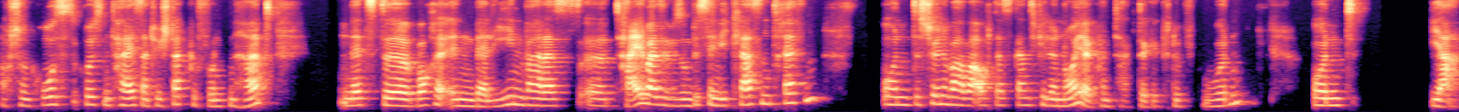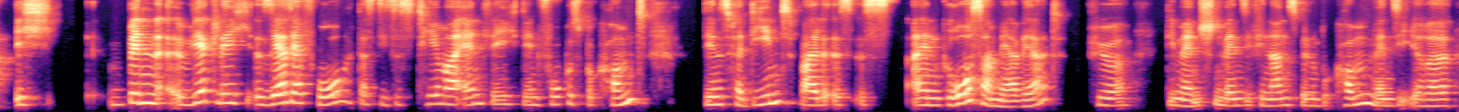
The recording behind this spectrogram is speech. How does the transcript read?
auch schon groß, größtenteils natürlich stattgefunden hat. Letzte Woche in Berlin war das äh, teilweise so ein bisschen wie Klassentreffen. Und das Schöne war aber auch, dass ganz viele neue Kontakte geknüpft wurden. Und ja, ich bin wirklich sehr, sehr froh, dass dieses Thema endlich den Fokus bekommt, den es verdient, weil es ist ein großer Mehrwert für die Menschen, wenn sie Finanzbildung bekommen, wenn sie ihre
